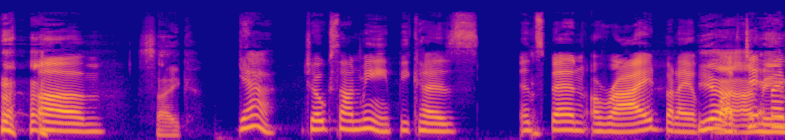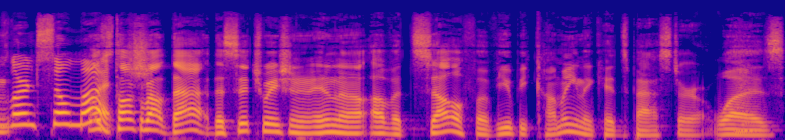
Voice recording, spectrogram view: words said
um Psych. yeah, jokes on me because it's been a ride, but I have Yeah, loved I it and I've learned so much. Let's talk about that. The situation in and of itself of you becoming the kids pastor was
